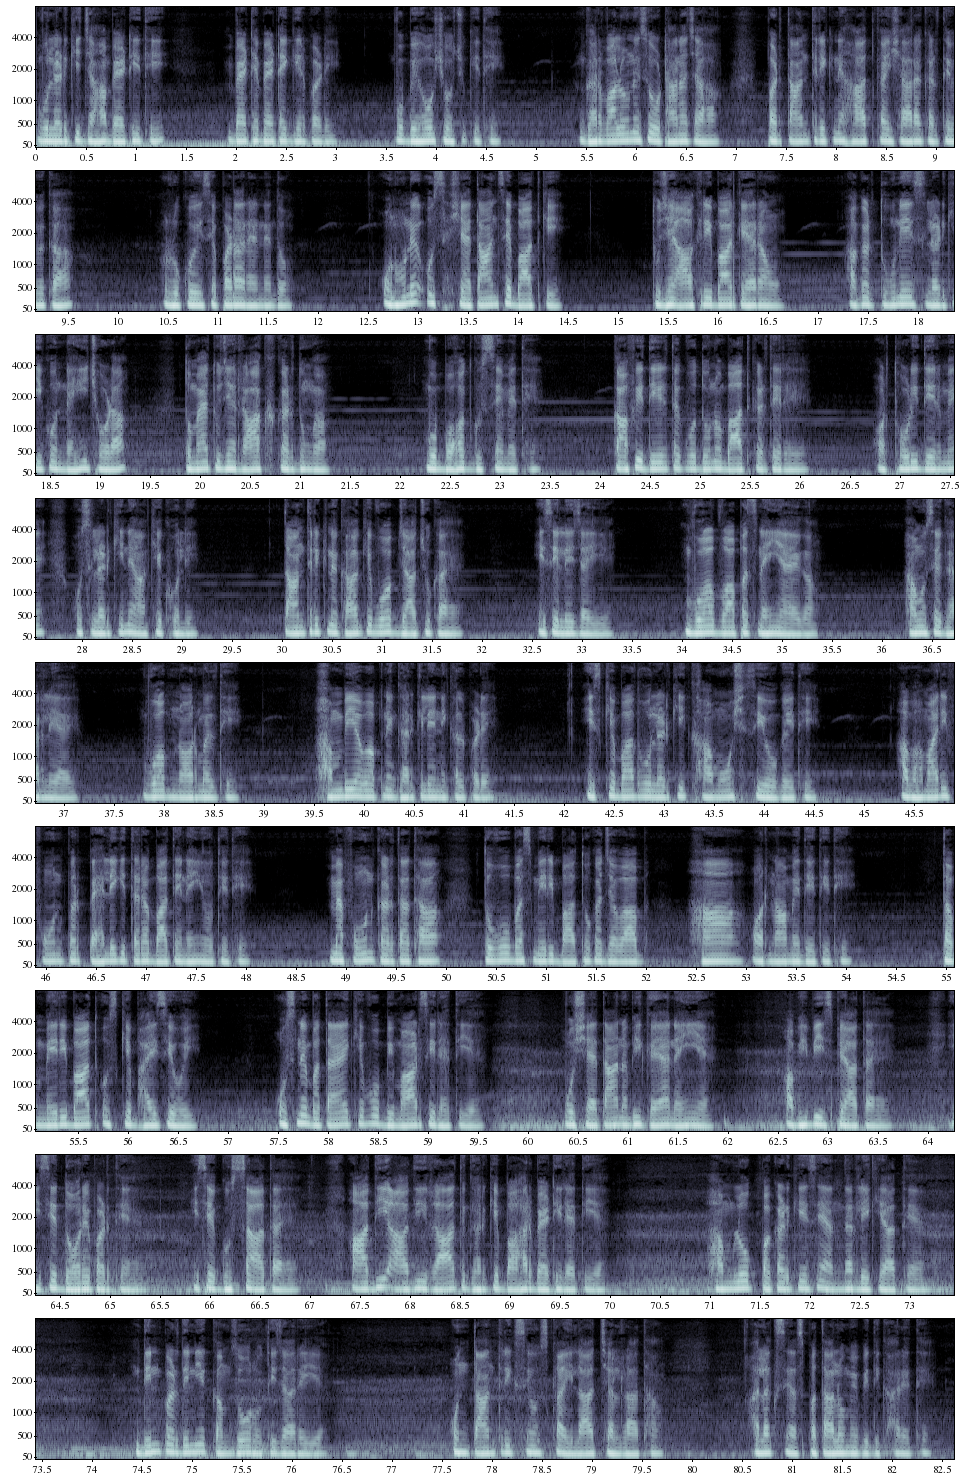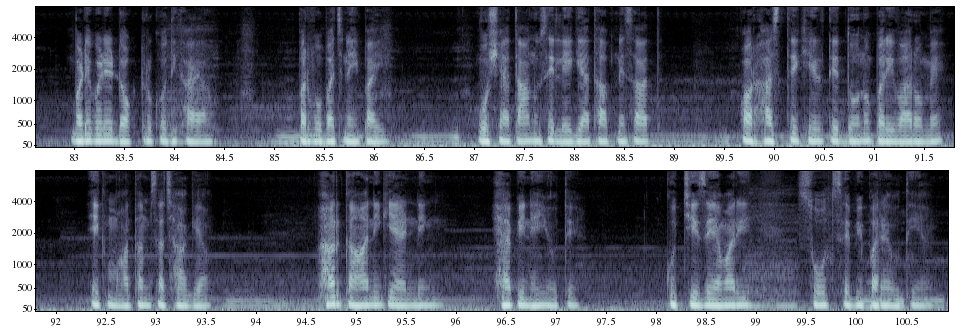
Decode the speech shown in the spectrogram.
वो लड़की जहाँ बैठी थी बैठे बैठे गिर पड़ी। वो बेहोश हो चुकी थी। घर वालों ने उसे उठाना चाहा, पर तांत्रिक ने हाथ का इशारा करते हुए कहा, रुको इसे पड़ा रहने दो। उन्होंने उस शैतान से बात की, तुझे आखिरी बार कह रहा हूँ, अगर तूने इस लड़की को नहीं छोड़ा तो मैं तुझे राख कर दूँगा। वो बहुत गुस्से में थे। काफ़ी देर तक वो दोनों बात करते रहे और थोड़ी देर में उस लड़की ने आँखें खोली। तांत्रिक ने कहा कि वो अब जा चुका है, इसे ले जाइए। वो अब वापस नहीं आएगा। हम उसे घर ले आए। वो अब नॉर्मल थी। हम भी अब अपने घर के लिए निकल पड़े। इसके बाद वो लड़की खामोश सी हो गई थी। अब हमारी फ़ोन पर पहले की तरह बातें नहीं होती थी। मैं फ़ोन करता था तो वो बस मेरी बातों का जवाब हाँ और ना में देती थी। तब मेरी बात उसके भाई से हुई। उसने बताया कि वो बीमार सी रहती है। वो शैतान अभी गया नहीं है। अभी भी इस पे आता है। इसे दौरे पड़ते हैं। इसे गुस्सा आता है। आधी आधी रात घर के बाहर बैठी रहती है। हम लोग पकड़ के इसे अंदर लेके आते हैं। दिन पर दिन ये कमज़ोर होती जा रही है। उन तांत्रिक से उसका इलाज चल रहा था। अलग से अस्पतालों में भी दिखा रहे थे। बड़े बड़े डॉक्टर को दिखाया, पर वो बच नहीं पाई। वो शैतान उसे ले गया था अपने साथ, और हँसते खेलते दोनों परिवारों में एक मातम सा छा गया। हर कहानी की एंडिंग हैप्पी नहीं होती। कुछ चीज़ें हमारी सोच से भी परे होती हैं।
